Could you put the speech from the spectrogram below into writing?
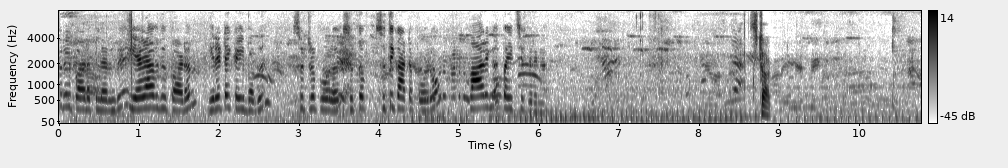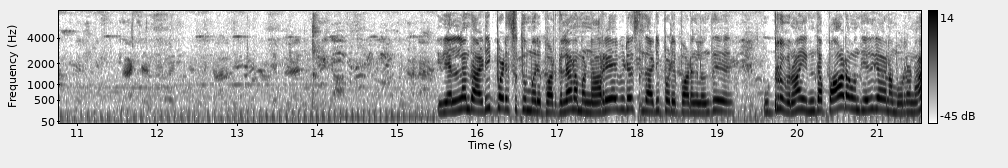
முறை பாடத்திலிருந்து ஏழாவது பாடம் இரட்டை கை பகுல் சுற்ற போ சுத்த சுற்றி காட்ட போகிறோம் பாருங்க பயிற்சி பெறுங்க. ஸ்டார்ட் இது எல்லாம் இந்த அடிப்படை சுத்துமுறை பாடத்தில் நம்ம நிறைய வீடியோஸ் இந்த அடிப்படை பாடங்கள் வந்து விட்டுருக்குறோம். இந்த பாடம் வந்து எதுக்காக நம்ம விட்றோன்னா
